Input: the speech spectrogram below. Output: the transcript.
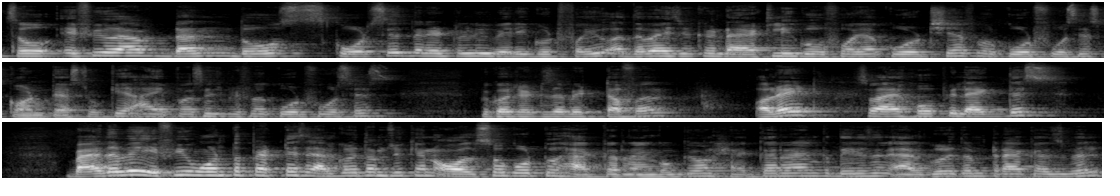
so if you have done those courses, then it will be very good for you. Otherwise, you can directly go for your CodeChef or Codeforces contest. Okay, I personally prefer Codeforces because it is a bit tougher. All right. So I hope you like this. By the way, if you want to practice algorithms, you can also go to HackerRank. Okay, on HackerRank there is an algorithm track as well.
